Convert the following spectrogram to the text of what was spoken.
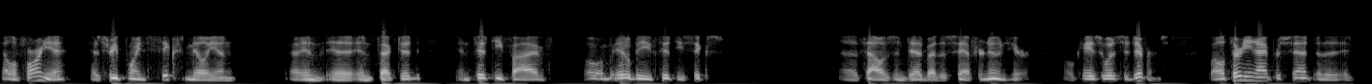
California has 3.6 million uh, in, uh, infected and 55. Oh, it'll be 56,000 dead by this afternoon here. Okay, so what's the difference? Well, 39% of the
